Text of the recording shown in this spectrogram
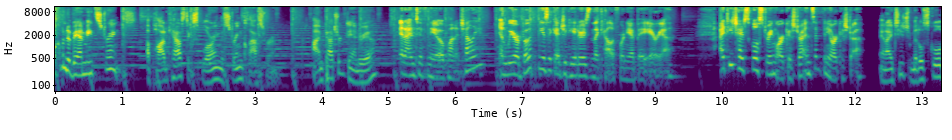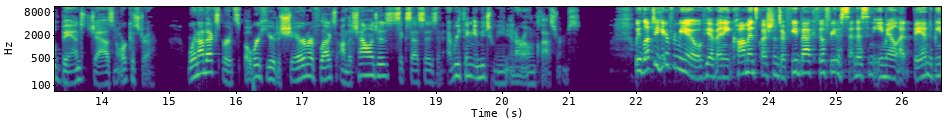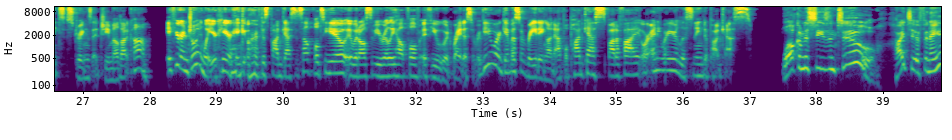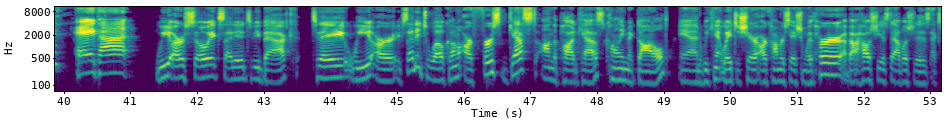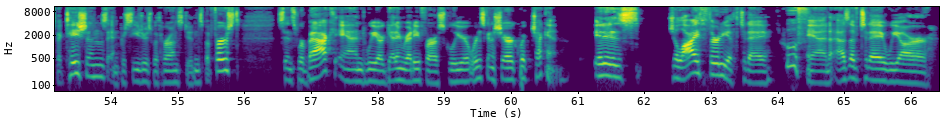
Welcome to Band Meets Strings, a podcast exploring the string classroom. I'm Patrick Dandria. And I'm Tiffany Oponicelli, and we are both music educators in the California Bay Area. I teach high school string orchestra and symphony orchestra. And I teach middle school band, jazz, and orchestra. We're not experts, but we're here to share and reflect on the challenges, successes, and everything in between in our own classrooms. We'd love to hear from you. If you have any comments, questions, or feedback, feel free to send us an email at bandmeetsstrings at gmail.com. If you're enjoying what you're hearing, or if this podcast is helpful to you, it would also be really helpful if you would write us a review or give us a rating on Apple Podcasts, Spotify, or anywhere you're listening to podcasts. Welcome to season two. Hi, Tiffany. Hey, Pat. We are so excited to be back. Today, we are excited to welcome our first guest on the podcast, Colleen MacDonald. And we can't wait to share our conversation with her about how she establishes expectations and procedures with her own students. But first, since we're back and we are getting ready for our school year, we're just going to share a quick check in. It is July 30th today. Oof. And as of today, we are,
